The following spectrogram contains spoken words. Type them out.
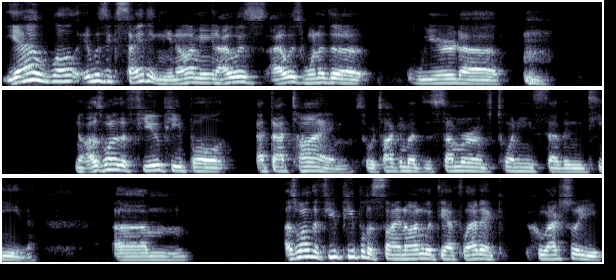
Yeah, well, it was exciting. You know, I mean, I was I was one of the weird. uh No, I was one of the few people at that time, so we're talking about the summer of 2017. Um, I was one of the few people to sign on with the Athletic who actually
